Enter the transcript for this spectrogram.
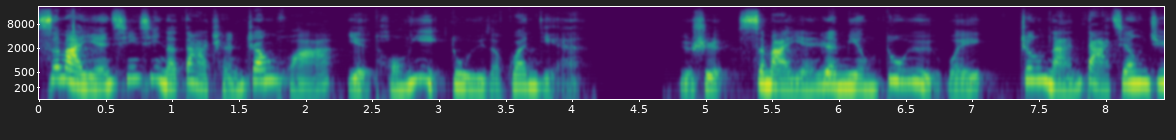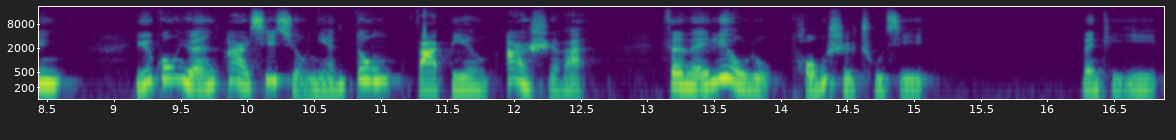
司马炎亲信的大臣张华也同意杜预的观点，于是司马炎任命杜预为征南大将军，于公元二七九年冬发兵二十万，分为六路同时出击。问题一：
